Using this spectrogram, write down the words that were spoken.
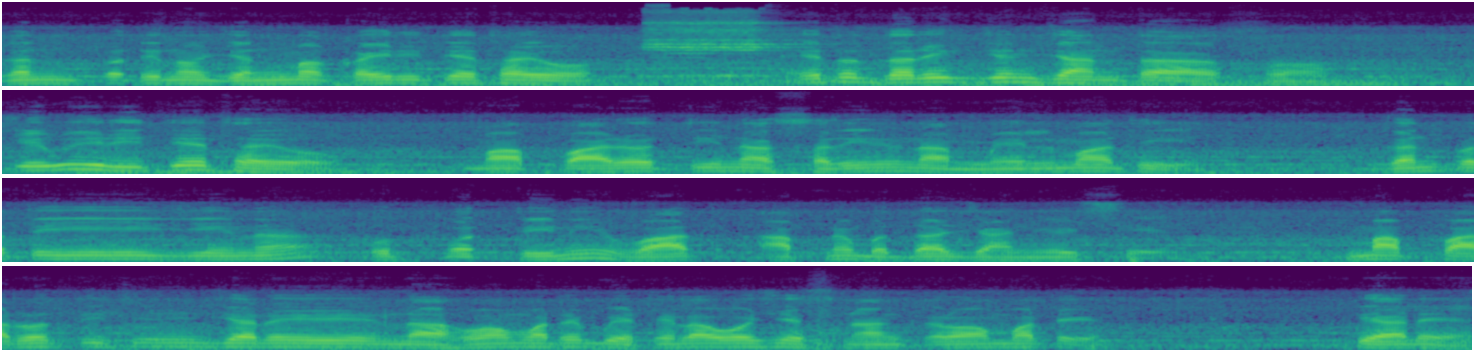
ગણપતિનો જન્મ કઈ રીતે થયો, એ તો દરેક જણ જાણતા હશો. કેવી રીતે થયો? મા પાર્વતીના શરીરના મેલમાંથી ગણપતિજીના ઉત્પત્તિની વાત આપણે બધા જાણીએ છીએ. મા પાર્વતીજી જ્યારે નાહવા માટે બેઠેલા હોય છે, સ્નાન કરવા માટે, ત્યારે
